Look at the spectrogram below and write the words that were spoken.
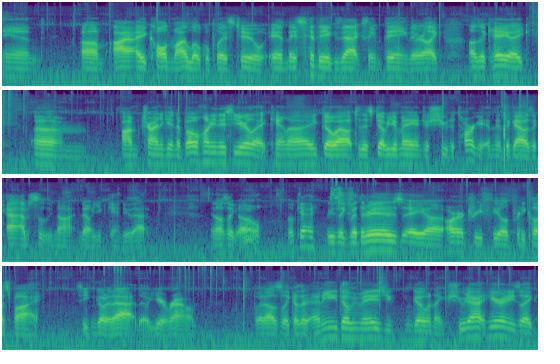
and um, I called my local place too, and they said the exact same thing. They're like, I was like, hey, like, um, I'm trying to get into bow hunting this year. Like, can I go out to this WMA and just shoot a target? And then the guy was like, absolutely not. No, you can't do that. And I was like, oh, okay. But he's like, but there is a uh, archery field pretty close by, so you can go to that though year round. But I was like, are there any WMAs you can go and like shoot at here? And he's like,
